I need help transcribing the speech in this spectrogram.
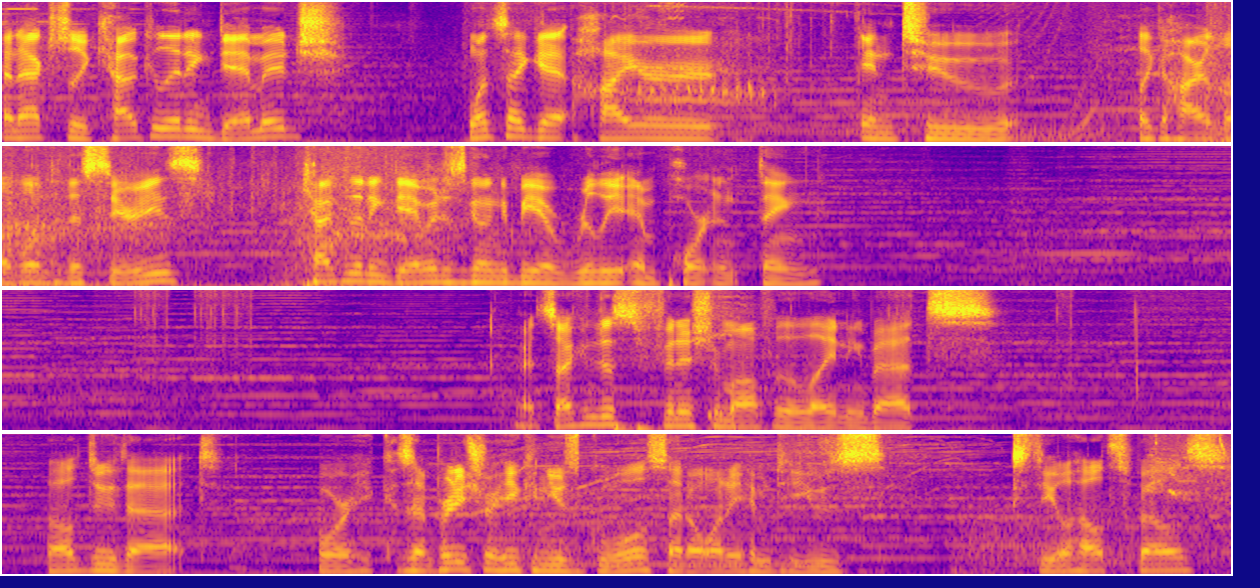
And actually calculating damage, once I get higher into like a higher level into this series, calculating damage is going to be a really important thing. Alright, so I can just finish him off with the lightning bats. I'll do that. Or because I'm pretty sure he can use ghoul, so I don't want him to use steal health spells.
